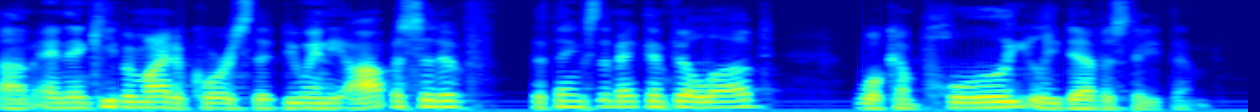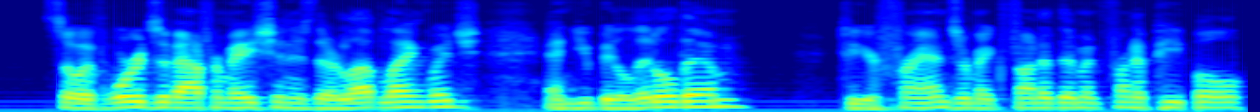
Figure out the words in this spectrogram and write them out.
Um, and then keep in mind, of course, that doing the opposite of the things that make them feel loved will completely devastate them. So if words of affirmation is their love language, and you belittle them to your friends or make fun of them in front of people,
